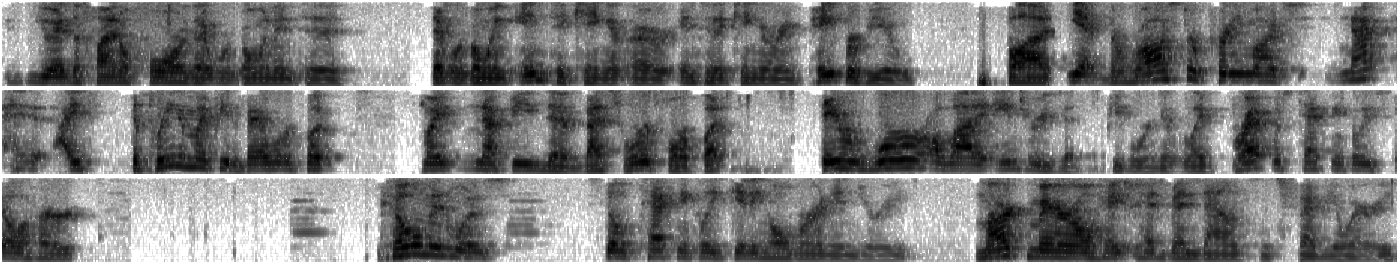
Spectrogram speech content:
you had the final four that were going into that were going into King or into the King of Ring pay per view. But yeah, the roster pretty much not I depleted might be the bad word, but might not be the best word for it. But there were a lot of injuries that people were getting. Like Brett was technically still hurt. Pillman was still technically getting over an injury. Marc Mero had been down since February.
